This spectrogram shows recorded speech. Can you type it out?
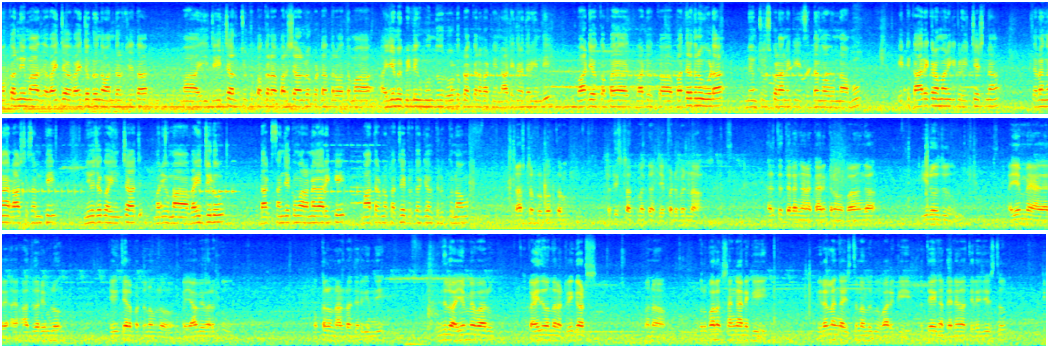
మొక్కల్ని మా వైద్య వైద్య బృందం అందరి చేత మా ఈ జైత్యాల చుట్టుపక్కల పరిసరాల్లో కూడా తర్వాత మా ఐఎంఏ బిల్డింగ్ ముందు రోడ్డు ప్రక్కన వాటిని నాటించడం జరిగింది. వాటి యొక్క వాటి యొక్క భద్రతను కూడా మేము చూసుకోవడానికి సిద్ధంగా ఉన్నాము. ఇట్టి కార్యక్రమానికి ఇక్కడ ఇచ్చేసిన తెలంగాణ రాష్ట్ర సమితి నియోజకవర్గ ఇన్ఛార్జ్ మరియు మా వైద్యులు డాక్టర్ సంజయ్ కుమార్ అన్నగారికి మా తరఫున ప్రత్యేక కృతజ్ఞతలు తెలుపుతున్నాము. రాష్ట్ర ప్రభుత్వం ప్రతిష్టాత్మకంగా చేపట్టబడిన హరిత తెలంగాణ కార్యక్రమం భాగంగా ఈరోజు ఐఎంఏ గారి ఆధ్వర్యంలో జగిత్యాల పట్టణంలో ఒక యాభై వరకు మొక్కలను నాటడం జరిగింది. ఇందులో ఐఎంఏ వారు ఒక ఐదు వందల ట్రీ గార్డ్స్ మన పురపాలక సంఘానికి విరళంగా ఇస్తున్నందుకు వారికి ప్రత్యేకంగా ధన్యవాదాలు తెలియజేస్తూ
